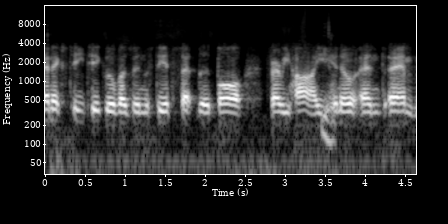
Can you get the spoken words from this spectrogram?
NXT Takeovers in the states set the bar very high, yeah. you know, and um,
